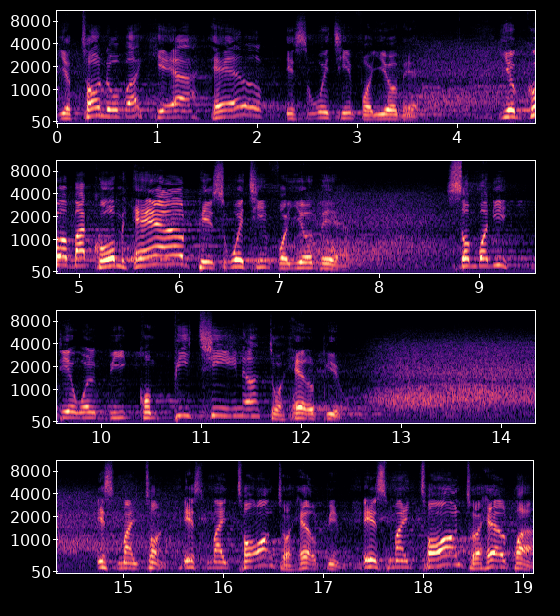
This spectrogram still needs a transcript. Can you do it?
You turn over here, help is waiting for you there. You go back home, help is waiting for you there. Somebody, they will be competing to help you. It's my turn. It's my turn to help him. It's my turn to help her.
